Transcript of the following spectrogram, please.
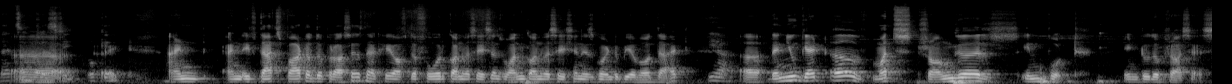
that's Uh, interesting okay right? And and if that's part of the process, that hey, of the four conversations, one conversation is going to be about that yeah uh, then you get a much stronger input into the process.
